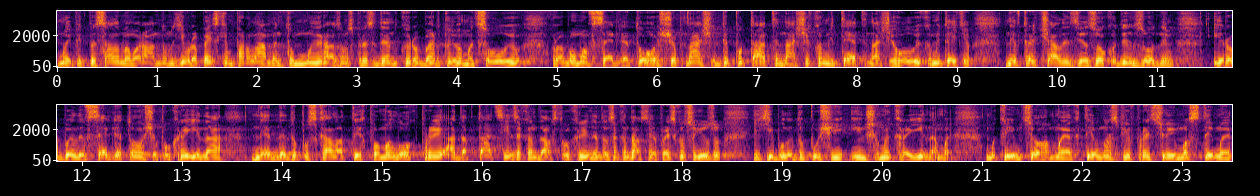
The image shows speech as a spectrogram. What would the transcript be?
ми підписали меморандум з європейським парламентом. Ми разом з президенткою Робертою Мецолою робимо все для того, щоб наші депутати, наші комітети, наші голови комітетів не втрачали зв'язок один з одним і робили все для того, щоб Україна не, не допускала тих помилок при адаптації законодавства України до законодавства Європейського Союзу, які були допущені іншими країнами. Ми крім цього, ми активно співпрацюємо з тими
